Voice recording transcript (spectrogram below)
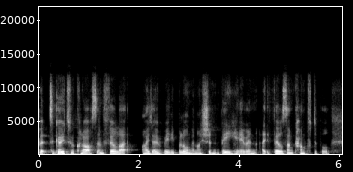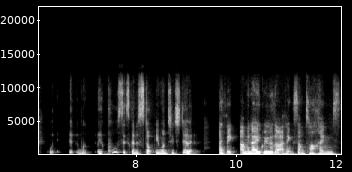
But to go to a class and feel like I don't really belong and I shouldn't be here and it feels uncomfortable, of course, it's going to stop you wanting to do it. I think, I mean, I agree with that. I think sometimes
